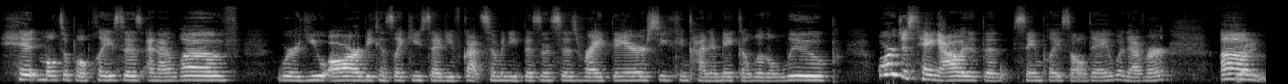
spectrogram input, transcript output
hit multiple places and I love where you are because like you said you've got so many businesses right there so you can kind of make a little loop or just hang out at the same place all day, whatever. Um right.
